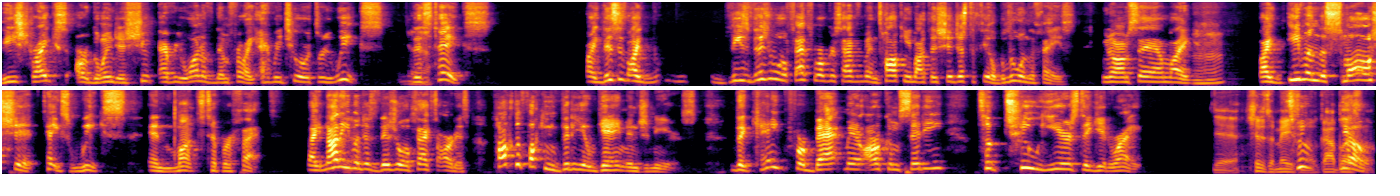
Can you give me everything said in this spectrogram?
these strikes are going to shoot every one of them for like every two or three weeks. This takes. Like this is like these visual effects workers haven't been talking about this shit just to feel blue in the face. You know what i'm saying? Like Mhm. like even the small shit takes weeks and months to perfect. Like not even just visual effects artists. Talk to fucking video game engineers the cape for batman arkham city took two years to get right yeah, shit is amazing. Two-. God bless yo, them.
